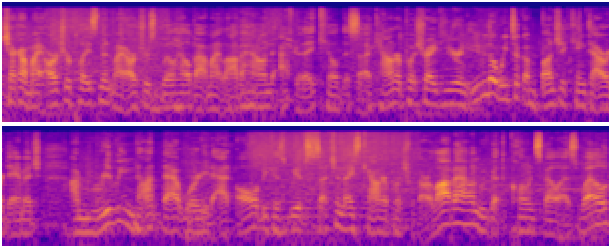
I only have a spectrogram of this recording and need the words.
Check out my Archer placement. My Archers will help out my Lava Hound after they kill this uh, counter push right here. And even though we took a bunch of King Tower damage, I'm really not that worried at all because we have such a nice counter push with our Lava Hound. We've got the clone spell as well.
